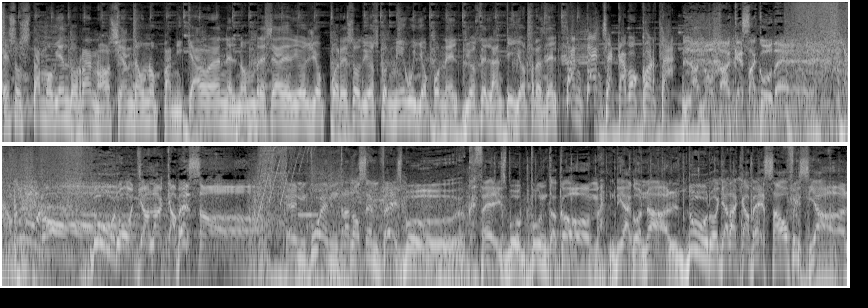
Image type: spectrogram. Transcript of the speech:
eso se está moviendo raro, no, si anda uno paniqueado, ¿verdad? En el nombre sea de Dios, yo por eso, Dios conmigo y yo con él, Dios delante y yo tras de él. ¡Tan, tan! Se acabó corta. La nota que sacude. ¡Duro! ¡Duro ya la cabeza! Encuéntranos en Facebook, facebook.com, diagonal duro y a la cabeza oficial.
